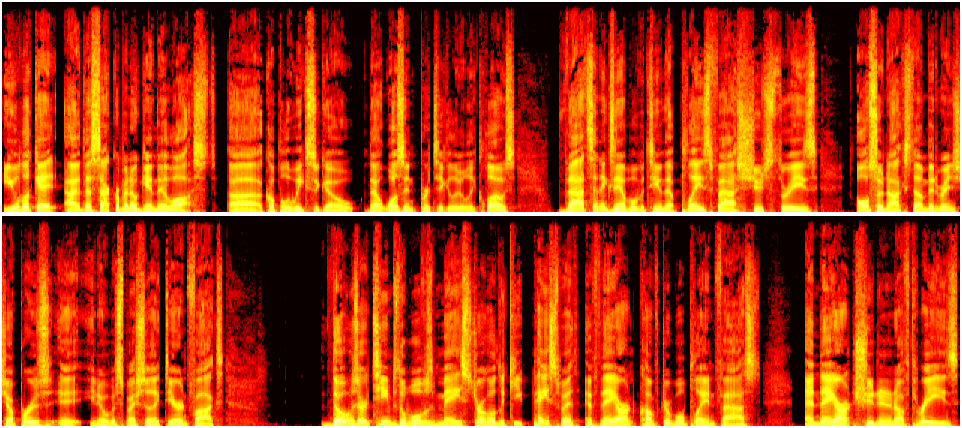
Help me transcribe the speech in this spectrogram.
you look at uh, the Sacramento game they lost uh, a couple of weeks ago, that wasn't particularly close. That's an example of a team that plays fast, shoots threes, also knocks down mid-range jumpers. Eh, you know, especially like De'Aaron Fox those are teams the Wolves may struggle to keep pace with if they aren't comfortable playing fast and they aren't shooting enough threes.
